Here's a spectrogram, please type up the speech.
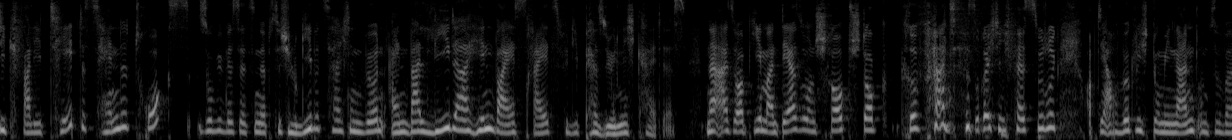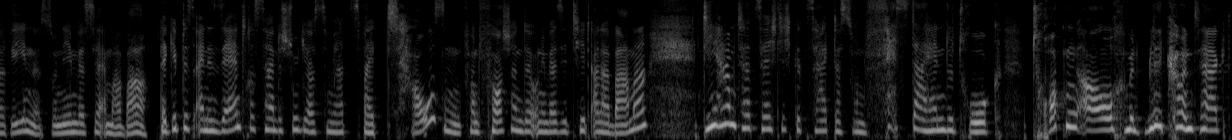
die Qualität des Händedrucks, so wie wir es jetzt in der Psychologie bezeichnen würden, ein valider Hinweisreiz für die Persönlichkeit ist. Na, also ob jemand, der so einen Schraubstockgriff hat, so richtig fest zudrückt, ob der auch wirklich dominant und souverän ist. So nehmen wir es ja immer wahr. Da gibt es eine sehr interessante Studie aus dem Jahr 2000 von Forschern der Universität Alabama. Die haben tatsächlich gezeigt, dass so ein fester Händedruck, trocken auch, mit Blickkontakt,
